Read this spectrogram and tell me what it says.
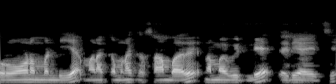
ஒரு ஓணம் பண்டிகை மணக்க மணக்க சாம்பார் நம்ம வீட்டிலேயே ரெடி ஆயிடுச்சு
